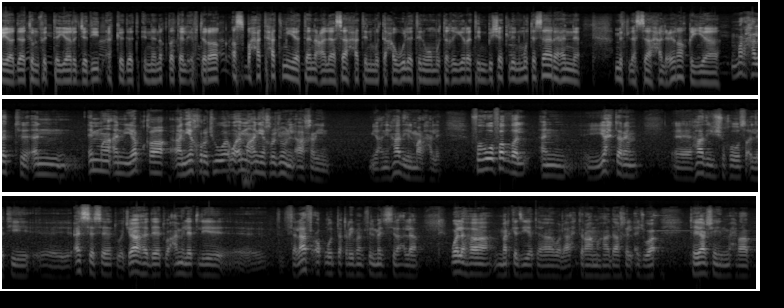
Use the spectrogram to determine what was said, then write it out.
قيادات في التيار الجديد أكدت أن نقطة الافتراق أصبحت حتمية على ساحة متحولة ومتغيرة بشكل متسارع. مثل الساحة العراقية. مرحلة أن إما أن يبقى أن يخرج هو وإما أن يخرجون الآخرين. يعني هذه المرحلة. فهو فضل أن يحترم آه، هذه الشخوص التي آه، أسست وجاهدت وعملت ثلاث عقود تقريبا في المجلس الأعلى ولها مركزيتها ولها احترامها داخل أجواء تيار شهيد محراب.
